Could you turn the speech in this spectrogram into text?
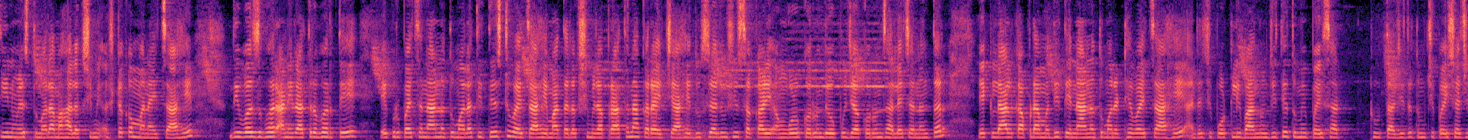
तीन वेळेस तुम्हाला महालक्ष्मी अष्टकम म्हणायचं आहे. दिवसभर आणि रात्रभर ते एक रुपयाचं नाणं तुम्हाला तिथेच ठेवायचं आहे. माता लक्ष्मीला प्रार्थना करायची आहे. दुसऱ्या दिवशी सकाळी आंघोळ करून देवपूजा करून झाल्याच्यानंतर एक लाल कापडामध्ये ते नाणं तुम्हाला ठेवायचं आहे. आणि त्याची पोटली बांधून जिथे तुम्ही पैसा ठेवता जिथे तुमची पैशाची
